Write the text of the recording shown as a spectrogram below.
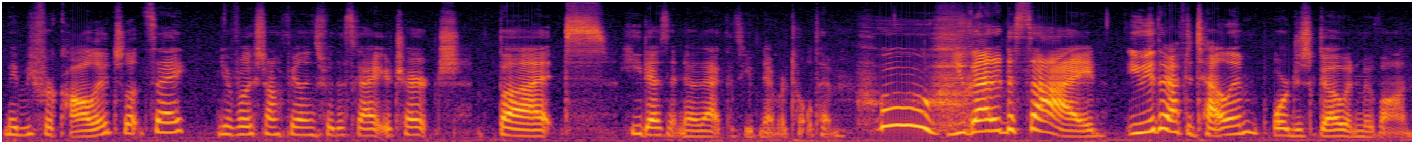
maybe for college, let's say. You have really strong feelings for this guy at your church, but he doesn't know that because you've never told him. Whew. You got to decide. You either have to tell him or just go and move on.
